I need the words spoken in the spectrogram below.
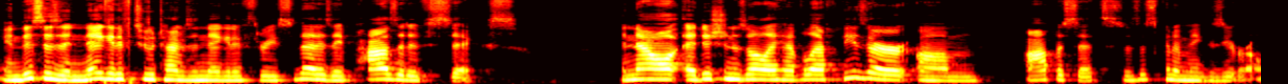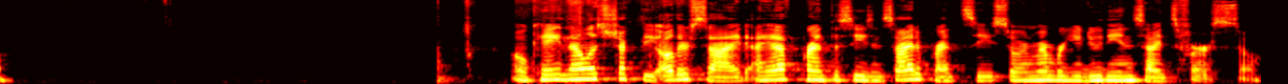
And this is a negative 2 times a negative 3, so that is a positive 6. And now addition is all I have left. These are um, opposites, so this is going to make 0. Okay, now let's check the other side. I have parentheses inside of parentheses, so remember you do the insides first. So I'm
